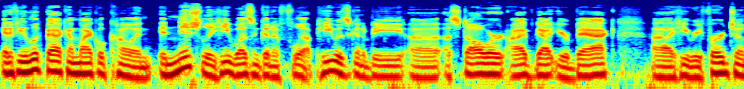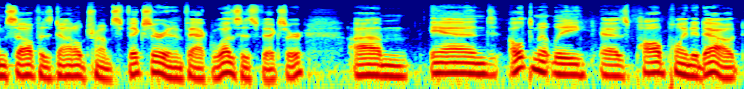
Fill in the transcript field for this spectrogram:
And if you look back on Michael Cohen, initially he wasn't going to flip. He was going to be uh, a stalwart. I've got your back. Uh, he referred to himself as Donald Trump's fixer, and in fact was his fixer. Um, and ultimately, as Paul pointed out,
